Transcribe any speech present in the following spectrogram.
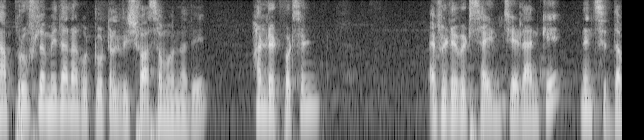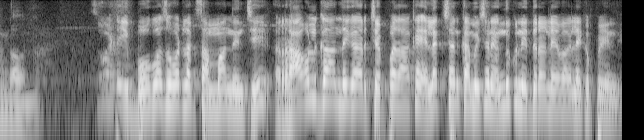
నా ప్రూఫ్ల మీద నాకు టోటల్ విశ్వాసం ఉన్నది. హండ్రెడ్ పర్సెంట్ అఫిడవిట్ సైన్ చేయడానికి నేను సిద్ధంగా ఉన్నాను సో అంటే ఈ బోగోస్ ఓట్లకు సంబంధించి రాహుల్ గాంధీ గారు చెప్పేదాకా ఎలక్షన్ కమిషన్ ఎందుకు నిద్ర లేవలేకపోయింది?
